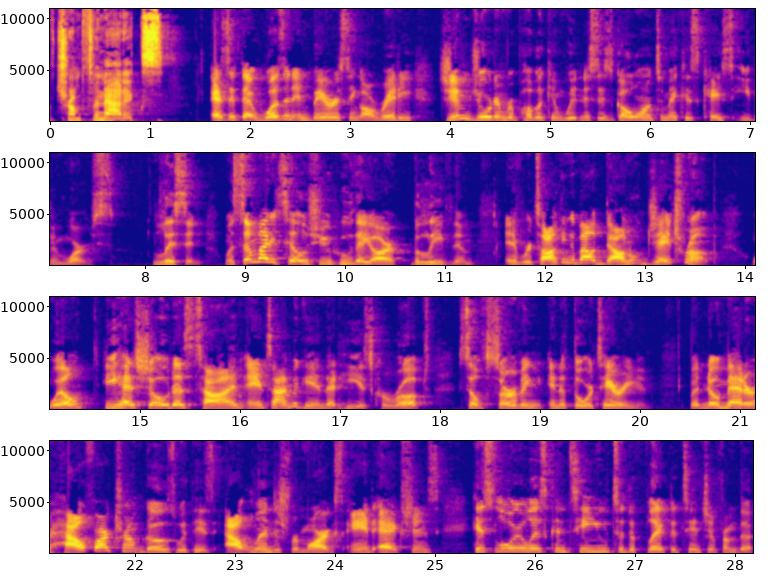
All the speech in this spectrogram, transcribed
of Trump fanatics. As if that wasn't embarrassing already, Jim Jordan Republican witnesses go on to make his case even worse. Listen, when somebody tells you who they are, believe them. And if we're talking about Donald J. Trump, well, he has showed us time and time again that he is corrupt, self serving, and authoritarian. But no matter how far Trump goes with his outlandish remarks and actions, his loyalists continue to deflect attention from the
